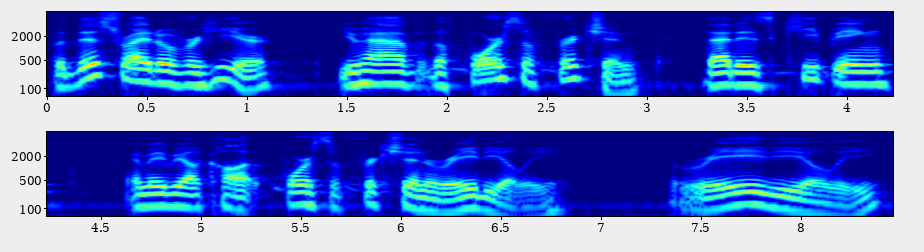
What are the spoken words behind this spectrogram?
But this right over here, you have the force of friction that is keeping, and maybe I'll call it force of friction radially. Radially,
